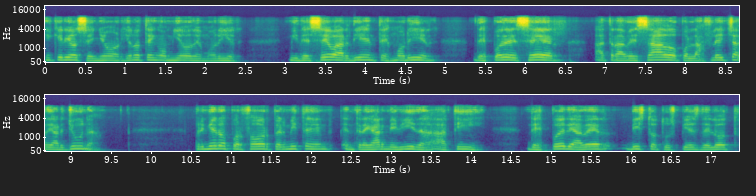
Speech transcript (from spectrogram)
Mi querido Señor, yo no tengo miedo de morir. Mi deseo ardiente es morir después de ser atravesado por la flecha de Arjuna. Primero, por favor, permite entregar mi vida a ti después de haber visto tus pies de loto.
